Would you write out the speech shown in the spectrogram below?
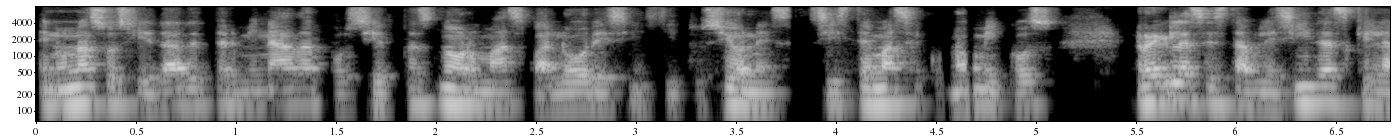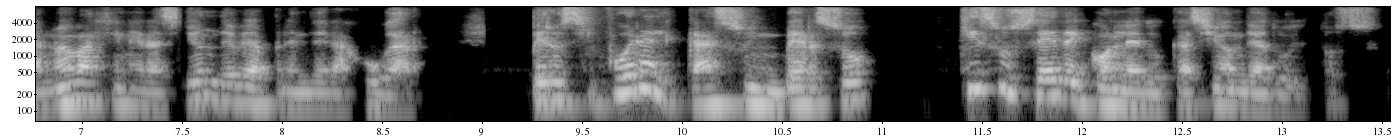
En una sociedad determinada por ciertas normas, valores, instituciones, sistemas económicos, reglas establecidas que la nueva generación debe aprender a jugar. Pero si fuera el caso inverso, ¿qué sucede con la educación de adultos?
